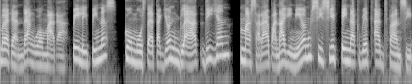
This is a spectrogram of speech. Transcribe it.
Magandang umaga, Pilipinas. Kumusta tayong lahat diyan? Masarap ang inyong sisig pinakwit at pansit.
